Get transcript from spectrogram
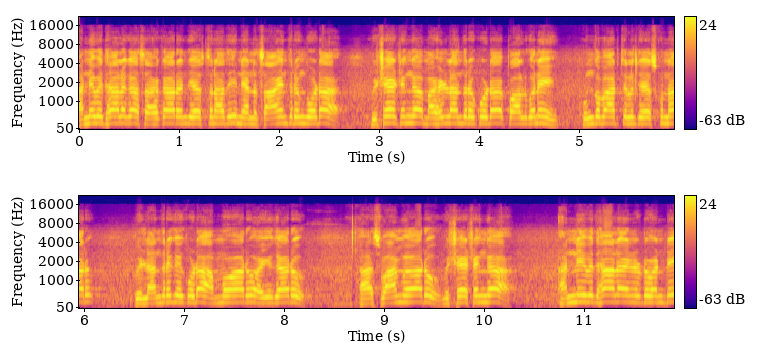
అన్ని విధాలుగా సహకారం చేస్తున్నది. నిన్న సాయంత్రం కూడా విశేషంగా మహిళలందరూ కూడా పాల్గొని కుంకుమార్చనలు చేసుకున్నారు. వీళ్ళందరికీ కూడా అమ్మవారు అయ్యగారు ఆ స్వామివారు విశేషంగా అన్ని విధాలైనటువంటి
